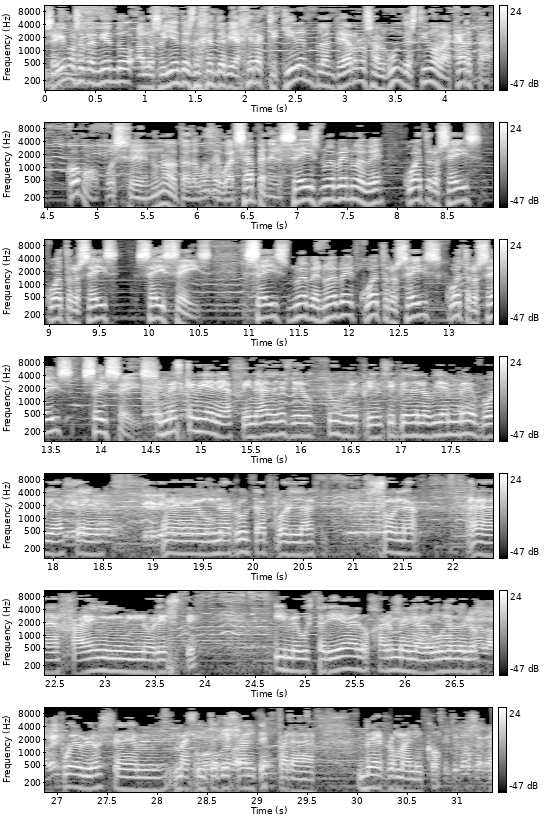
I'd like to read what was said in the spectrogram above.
Seguimos atendiendo a los oyentes de gente viajera que quieren plantearnos algún destino a la carta. ¿Cómo? Pues en una nota de voz de WhatsApp en el 699 464666 699 464666 El mes que viene, a finales de octubre, principio de noviembre, voy a hacer eh, una ruta por la zona eh, Jaén Noreste y me gustaría alojarme en alguno de los pueblos em, más interesantes para ver románico.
